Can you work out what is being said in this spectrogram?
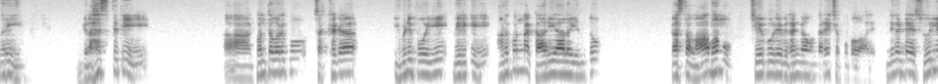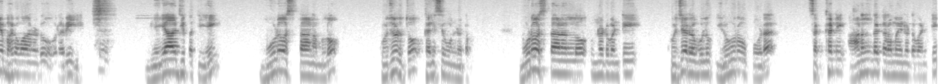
మరి గ్రహస్థితి ఆ, కొంతవరకు చక్కగా ఇమిడిపోయి వీరికి అనుకున్న కార్యాలయంతో కాస్త లాభము చేకూరే విధంగా ఉందనే చెప్పుకోవాలి. ఎందుకంటే సూర్య భగవానుడు రవి వ్యయాధిపతి అయి మూడో స్థానంలో కుజుడితో కలిసి ఉండటం. మూడో స్థానంలో ఉన్నటువంటి కుజరవులు ఇరువురు కూడా చక్కటి ఆనందకరమైనటువంటి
